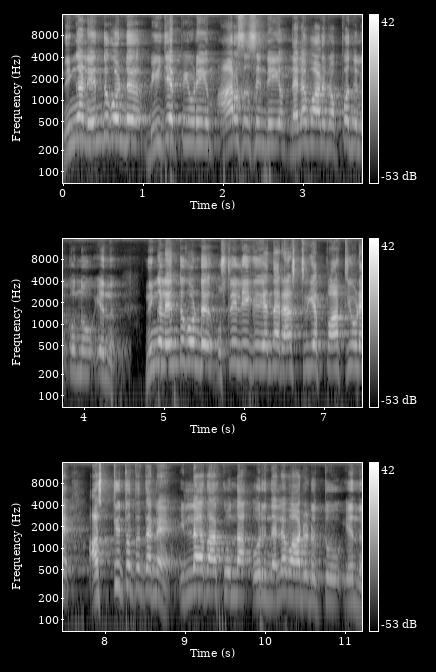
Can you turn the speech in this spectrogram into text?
നിങ്ങൾ എന്തുകൊണ്ട് ബി ജെ പിയുടെയും ആർ എസ് എസിന്റെയും നിലപാടിനൊപ്പം നിൽക്കുന്നു എന്ന്? നിങ്ങൾ എന്തുകൊണ്ട് മുസ്ലിം ലീഗ് എന്ന രാഷ്ട്രീയ പാർട്ടിയുടെ അസ്തിത്വത്തെ തന്നെ ഇല്ലാതാക്കുന്ന ഒരു നിലപാടെടുത്തു എന്ന്?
